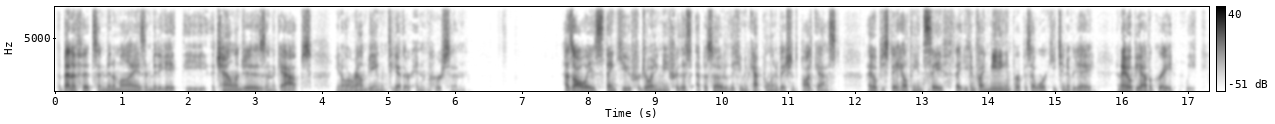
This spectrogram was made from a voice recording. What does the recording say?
the benefits and minimize and mitigate the the challenges and the gaps, you know, around being together in person. As always, thank you for joining me for this episode of the Human Capital Innovations podcast. I hope you stay healthy and safe, that you can find meaning and purpose at work each and every day, and I hope you have a great week.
